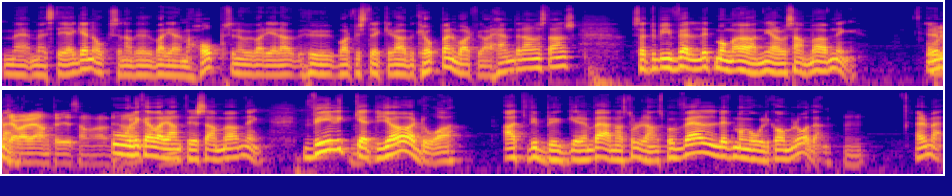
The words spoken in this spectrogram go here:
med, med stegen och sen har vi varierat med hopp. Sen har vi varierat hur, vart vi sträcker över kroppen, vart vi har händerna någonstans. Så att det blir väldigt många övningar av samma övning. Är Olika varianter i samma... ja. olika varianter i samma övning. Vilket gör då att vi bygger en vävnadstolerans på väldigt många olika områden. Är du med?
